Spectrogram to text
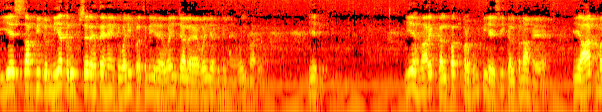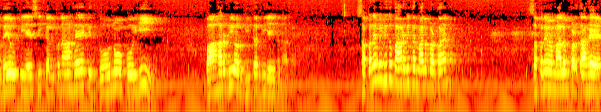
ये सब भी जो नियत रूप से रहते हैं कि वही पृथ्वी है, वही जल है, वही अग्नि है, वही वायु है, ये ये हमारे कल्पक प्रभु की ऐसी कल्पना है ये आत्मदेव की ऐसी कल्पना है कि दोनों को ही बाहर भी और भीतर भी यही बनाते हैं। सपने में भी तो बाहर भीतर मालूम पड़ता है ना। सपने में मालूम पड़ता है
